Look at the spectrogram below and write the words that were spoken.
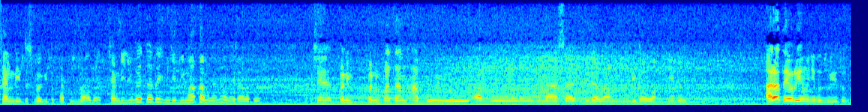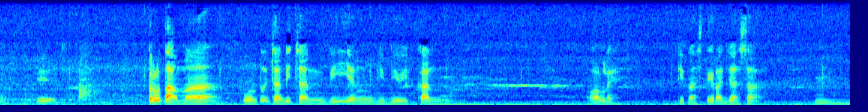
candi itu sebagai tempat ibadah, candi juga tuh ada yang jadi makam kan nggak salah tuh. Misalnya penempatan abu abu jenazah di dalam di bawahnya tuh. Ada teori yang menyebut begitu Iya. terutama untuk candi-candi yang didirikan oleh dinasti Rajasa. Hmm.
